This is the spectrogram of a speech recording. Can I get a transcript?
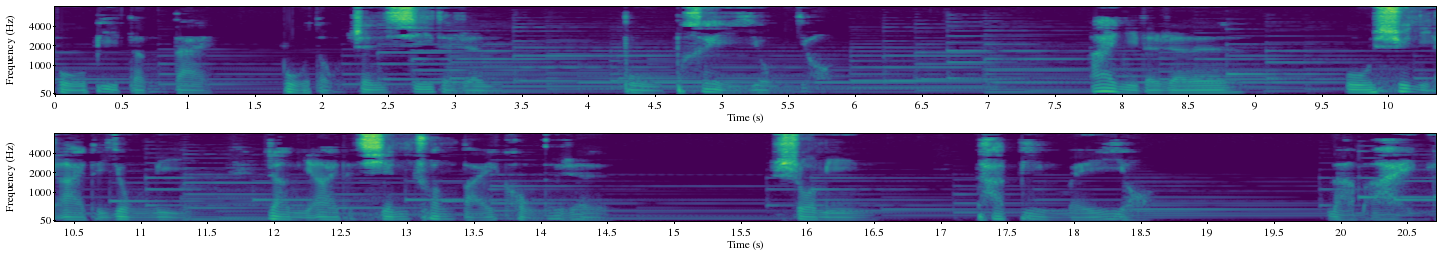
不必等待。不懂珍惜的人，不配拥有。爱你的人，无需你爱的用力，让你爱的千疮百孔的人，说明他并没有那么爱你。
